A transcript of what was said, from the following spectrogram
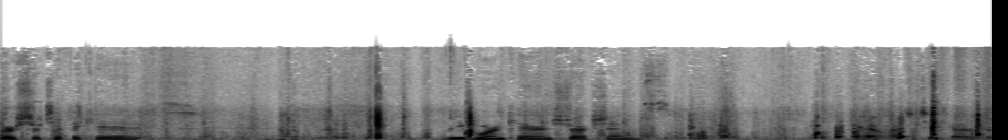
Birth certificate. Reborn care instructions. I know how to take care of her.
